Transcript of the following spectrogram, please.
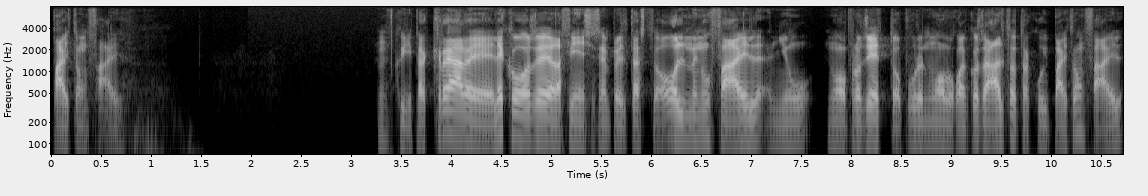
Python file. Quindi per creare le cose alla fine c'è sempre il tasto il menu file, new, nuovo progetto, oppure nuovo qualcos'altro, tra cui Python file,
